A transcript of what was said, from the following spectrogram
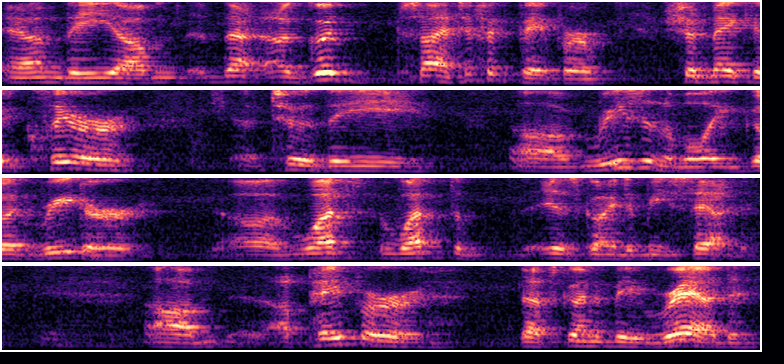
and the, um, the, a good scientific paper should make it clear to the uh, reasonably good reader uh, what what the, is going to be said. Um, a paper that's going to be read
